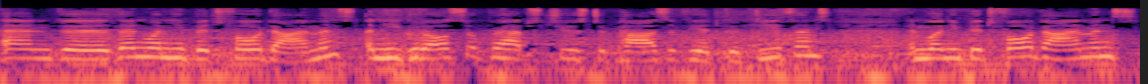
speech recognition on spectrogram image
And uh, then when he bid four diamonds, and he could also perhaps choose to pass if he had good defense. And when he bid four diamonds,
